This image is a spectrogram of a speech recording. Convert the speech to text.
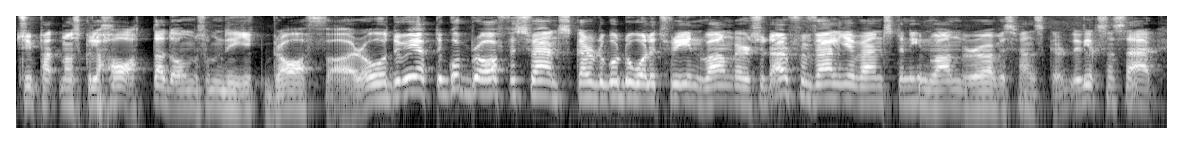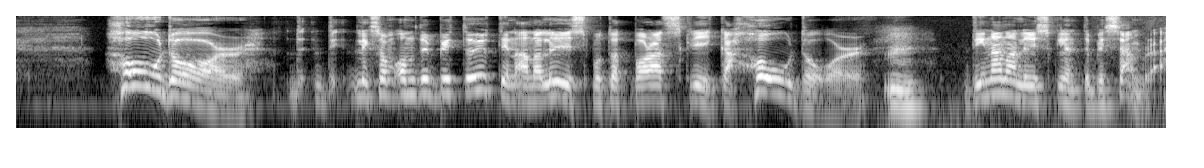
typ att man skulle hata dem som det gick bra för. Och du vet, det går bra för svenskar och det går dåligt för invandrare. Så därför väljer vänstern invandrare över svenskar. Det är liksom så här. Hodor! Det- det- Liksom om du bytte ut din analys mot att bara skrika Hodor. Din analys skulle inte bli sämre.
